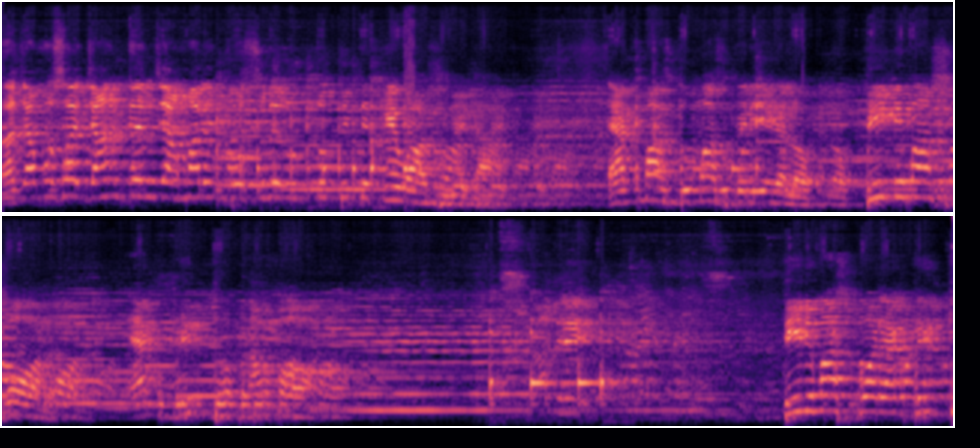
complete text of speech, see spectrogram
রাজা মশাই জানতেন যে আমার এই প্রশ্নের উত্তর দিতে কেউ আসবে না। এক মাস দু মাস পেরিয়ে গেল। তিন মাস পর এক বৃদ্ধ ব্রাহ্মণ তিন মাস পর এক বৃদ্ধ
